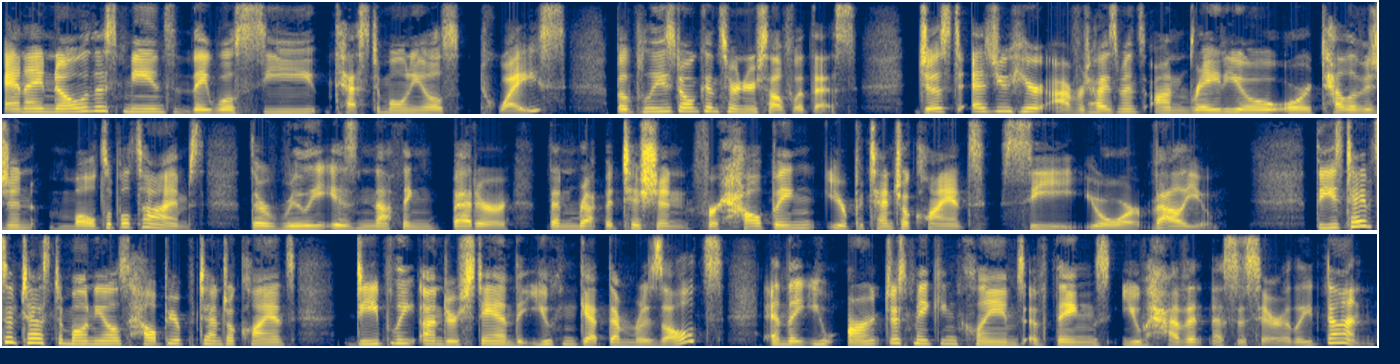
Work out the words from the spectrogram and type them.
And I know this means they will see testimonials twice, but please don't concern yourself with this. Just as you hear advertisements on radio or television multiple times, there really is nothing better than repetition for helping your potential clients see your value. These types of testimonials help your potential clients deeply understand that you can get them results and that you aren't just making claims of things you haven't necessarily done.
